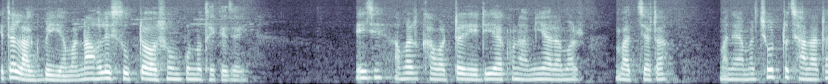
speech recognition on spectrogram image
এটা লাগবেই আমার, না হলে স্যুপটা অসম্পূর্ণ থেকে যায়। এই যে আমার খাবারটা রেডি এখন আমি আর আমার বাচ্চাটা মানে আমার ছোট্ট ছানাটা,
